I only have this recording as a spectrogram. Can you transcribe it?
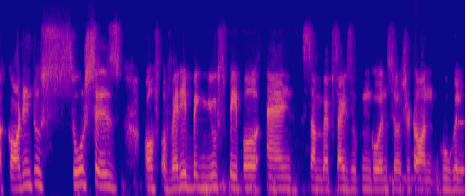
according to sources of a very big newspaper and some websites, you can go and search it on Google.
